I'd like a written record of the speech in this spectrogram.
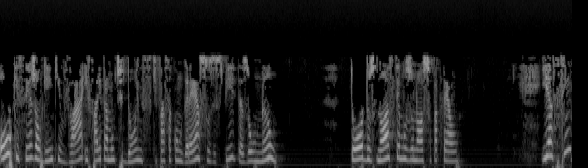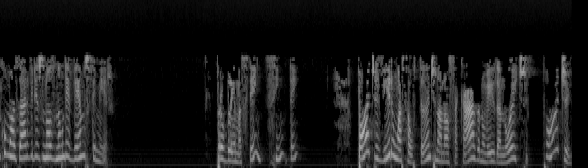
ou que seja alguém que vá e fale para multidões, que faça congressos espíritas ou não. Todos nós temos o nosso papel. E assim como as árvores, nós não devemos temer. Problemas tem? Sim, tem. Pode vir um assaltante na nossa casa no meio da noite? Pode.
